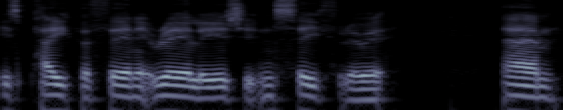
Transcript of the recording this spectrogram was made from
is paper thin. It really is. You can see through it. Um,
